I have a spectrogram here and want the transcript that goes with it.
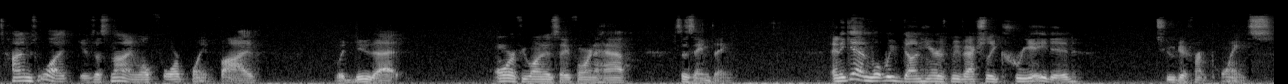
times what gives us 9? Well, 4.5 would do that. Or if you wanted to say 4.5, it's the same thing. And again, what we've done here is we've actually created two different points.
